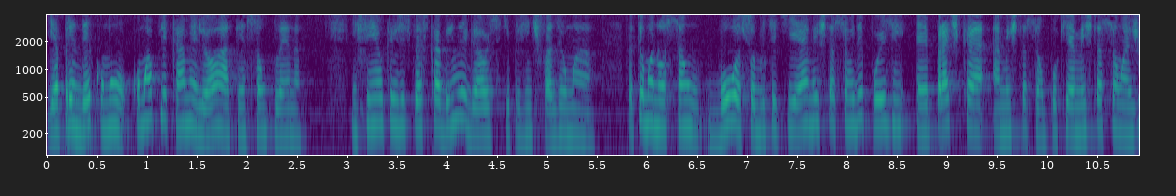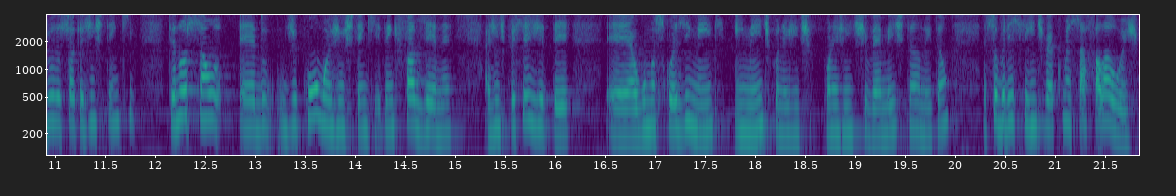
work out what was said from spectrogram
e aprender como, como aplicar melhor a atenção plena. Enfim, eu acredito que vai ficar bem legal isso aqui para a gente fazer uma para ter uma noção boa sobre o que é a meditação e depois é, praticar a meditação, porque a meditação ajuda, só que a gente tem que ter noção é, do, de como a gente tem que, tem que fazer, né? A gente precisa de ter é, algumas coisas em mente, em mente quando a gente quando a gente estiver meditando. Então, é sobre isso que a gente vai começar a falar hoje.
